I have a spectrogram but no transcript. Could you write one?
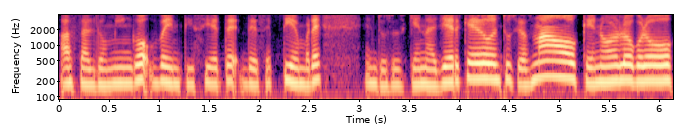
hasta el domingo 27 de septiembre. Entonces, quien ayer quedó entusiasmado, que no logró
